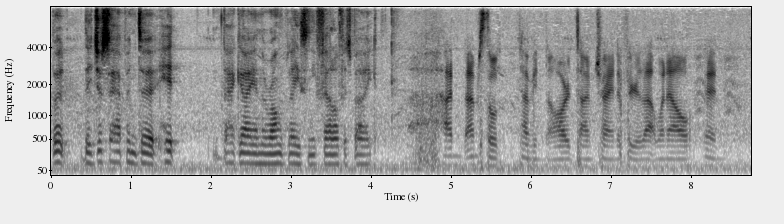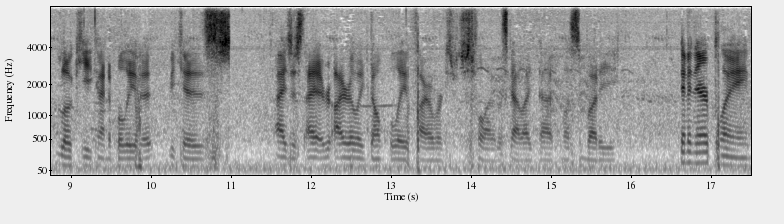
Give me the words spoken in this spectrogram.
But they just happened to hit that guy in the wrong place and he fell off his bike. I'm, I'm still having a hard time trying to figure that one out and low key kind of believe it because I just I, I really don't believe fireworks would just fall out of the sky like that unless somebody in an airplane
